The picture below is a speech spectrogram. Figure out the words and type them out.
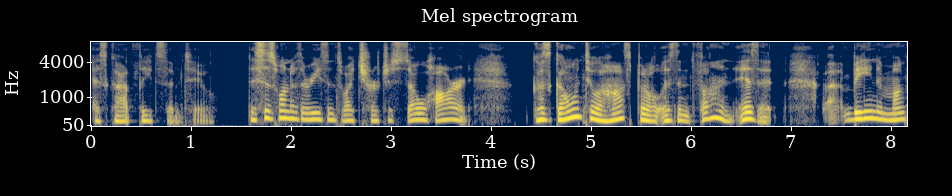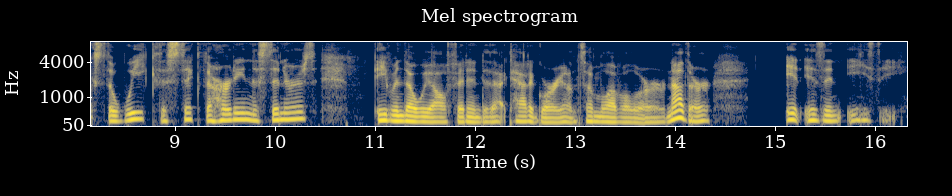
as God leads them to. This is one of the reasons why church is so hard. Because going to a hospital isn't fun, is it? Uh, being amongst the weak, the sick, the hurting, the sinners, even though we all fit into that category on some level or another, it isn't easy.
